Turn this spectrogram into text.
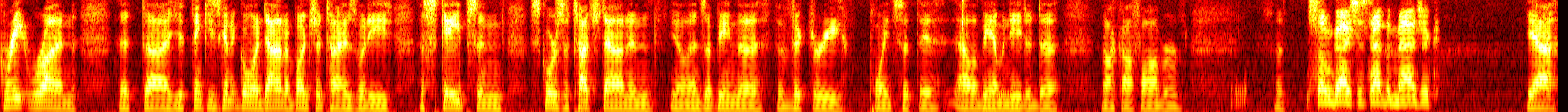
great run that uh, you think he's going to going down a bunch of times, but he escapes and scores a touchdown, and you know ends up being the the victory points that the Alabama needed to knock off Auburn. So, Some guys just have the magic. Yeah,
